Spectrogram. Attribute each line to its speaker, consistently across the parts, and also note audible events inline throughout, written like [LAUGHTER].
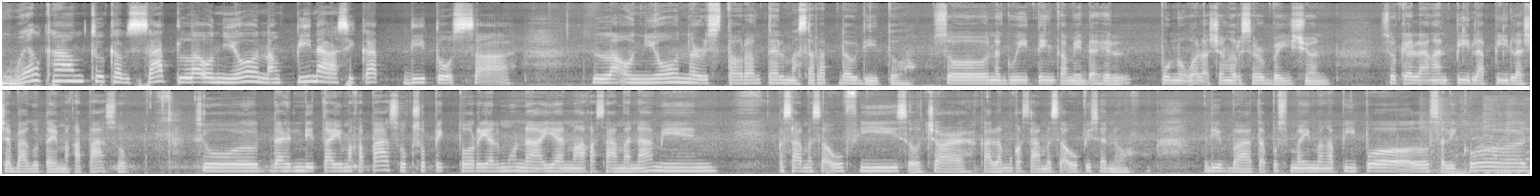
Speaker 1: Welcome to Kabsat La Union, ang pinakasikat dito sa La Union na restaurant dahil masarap daw dito. So, nag-waiting kami dahil puno, wala siyang reservation. So, kailangan pila-pila siya bago tayo makapasok. So, dahil hindi tayo makapasok, so pictorial muna, yan mga kasama namin kasama sa office. O char kala mo kasama sa office ano? O diba? Tapos may mga people sa likod.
